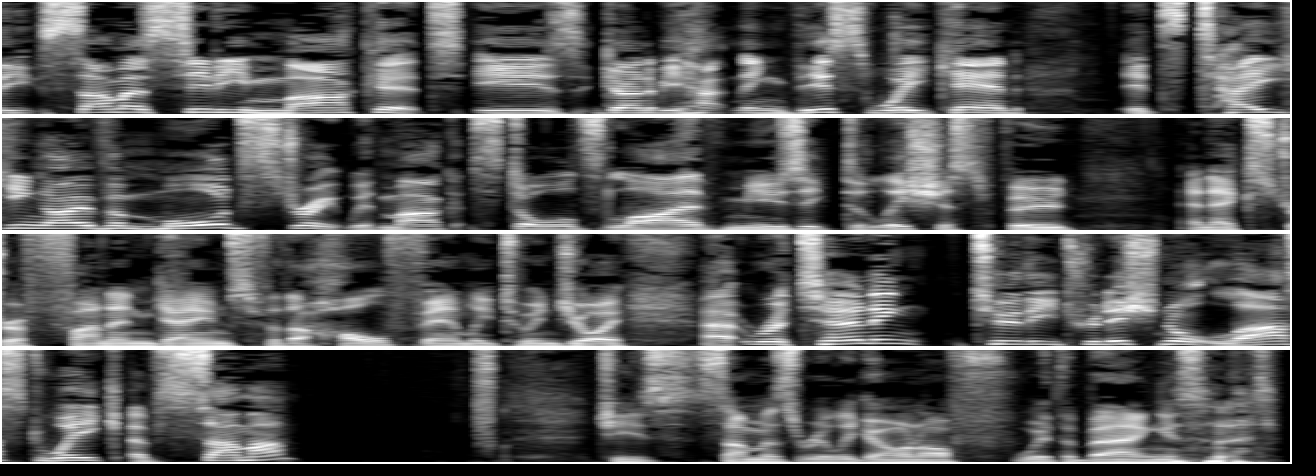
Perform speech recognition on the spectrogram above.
The Summer City Market is going to be happening this weekend. It's taking over Maud Street with market stalls, live music, delicious food, and extra fun and games for the whole family to enjoy. Uh, returning to the traditional last week of summer. Geez, summer's really going off with a bang, isn't it?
